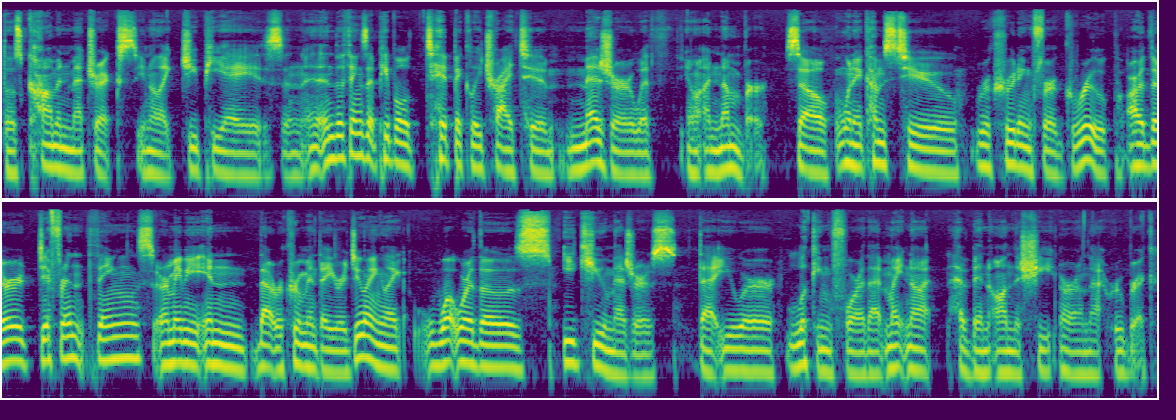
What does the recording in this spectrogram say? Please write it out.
those common metrics, you know, like GPAs and, and the things that people typically try to measure with, you know, a number. So, when it comes to recruiting for a group, are there different things, or maybe in that recruitment that you were doing, like what were those EQ measures that you were looking for that might not have been on the sheet or on that rubric?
